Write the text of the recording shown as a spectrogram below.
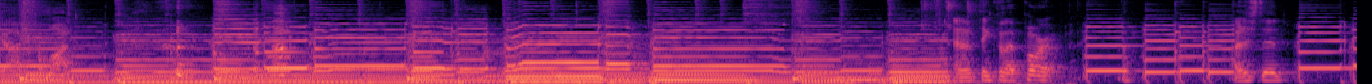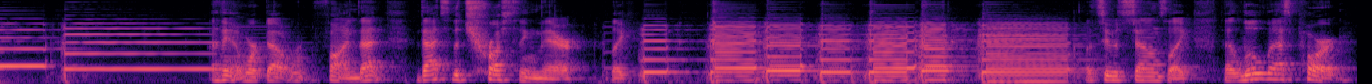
gosh, come on. and I think for that part, I just did. I think it worked out fine. That that's the trusting there. Like, let's see what it sounds like. That little last part.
